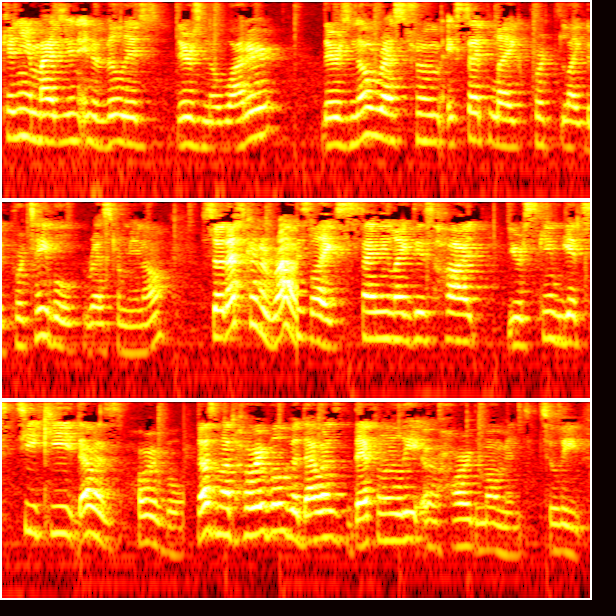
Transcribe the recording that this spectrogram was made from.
Can you imagine in a village, there's no water, there's no restroom except like like the portable restroom, you know? So that's kind of rough. It's like standing like this hot, your skin gets sticky. That was horrible. That's not horrible, but that was definitely a hard moment to leave.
